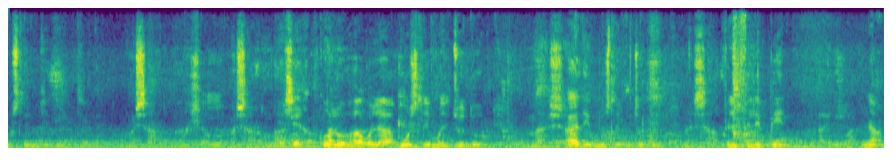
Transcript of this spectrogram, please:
مسلم جديد ما شاء الله. ما شاء الله. ما شاء الله. يا شيخ كل هؤلاء مسلم الجدد. ما شاء الله. هذه مسلم جدد. ما شاء في الله الفلبين. أيوه. نعم.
